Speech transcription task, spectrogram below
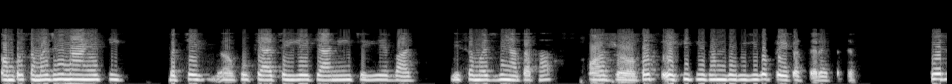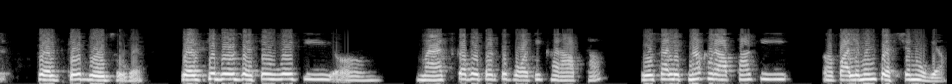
तो हमको समझ में ना आए कि बच्चे को क्या चाहिए, क्या नहीं चाहिए, बात भी समझ नहीं आता था। और बस एक ही चीज़ हम गुरु जी को प्रे करते रहते थे। फिर ट्वेल्थ के बोर्ड हो गए। ट्वेल्थ के बोर्ड जैसे हुए कि मैथ्स का पेपर तो बहुत ही खराब था। वो साल इतना खराब था कि पार्लियामेंट क्वेश्चन हो गया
